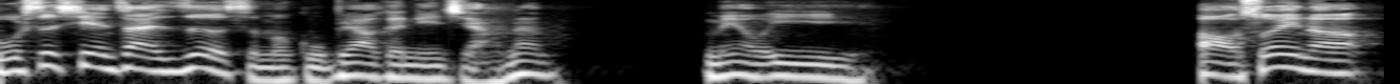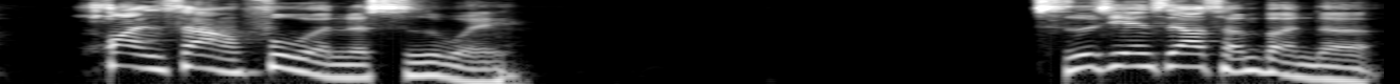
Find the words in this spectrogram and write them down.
不是现在热什么股票跟你讲，那没有意义。哦，所以呢，换上富人的思维。时间是要成本的，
